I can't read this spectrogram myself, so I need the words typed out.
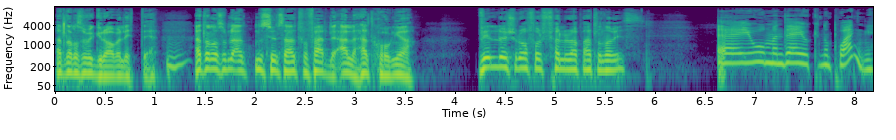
Et eller annet som vi graver litt i. Et eller annet som du enten syns er helt forferdelig, eller helt konge. Vil du ikke da forfølge det på et eller annet vis? Eh, jo, men det er jo ikke noe poeng.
